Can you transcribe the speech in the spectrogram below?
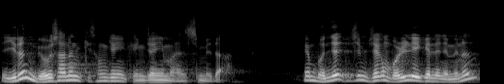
이런 묘사는 성경이 굉장히 많습니다. 먼저 지금 제가 뭘 얘기하려냐면은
